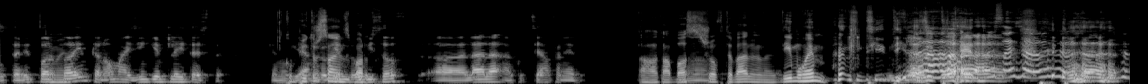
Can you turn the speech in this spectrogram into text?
وابتديت part. time كانوا هم عايزين gameplay tester كانوا science game برضه. soft آه لا لا أنا كنت سياحه وفنادق آه طب بص آه. شفت بقى دي مهم دي دي. لازم أقول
